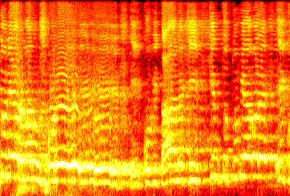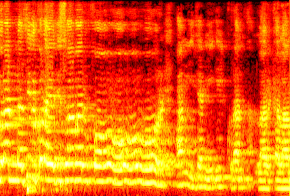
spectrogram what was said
দুনিয়ার মানুষ বলে, এই কবিতা নাকি, কিন্তু তুমি আমারে এই কোরআন নাজিল করাই দিছো আমার উপর। আমি জানি এই কোরআন আল্লাহর কালাম।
